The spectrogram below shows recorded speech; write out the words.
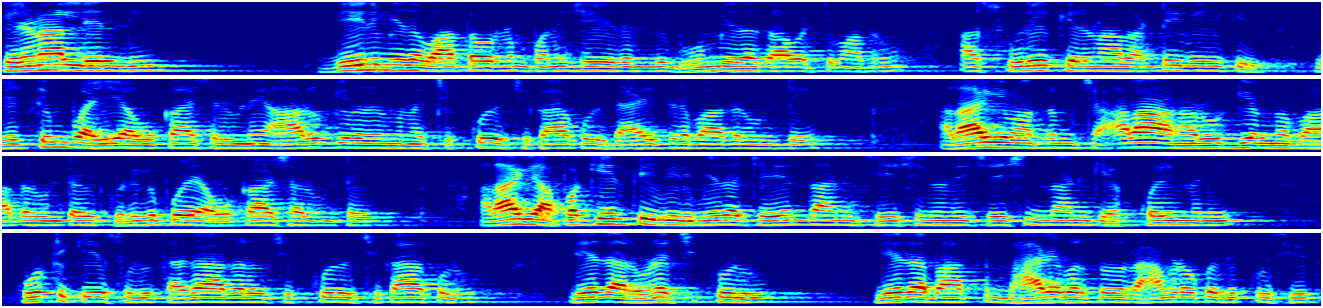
కిరణాలు లేనిది దేని మీద వాతావరణం పనిచేయదండి? భూమి మీద కాబట్టి మాత్రం ఆ సూర్యకిరణాలు అంటే వీరికి రెట్టింపు అయ్యే అవకాశాలు ఉన్నాయి. ఆరోగ్యమైన చిక్కులు చికాకులు దారిద్ర బాధలు ఉంటాయి అలాగే మాత్రం చాలా అనారోగ్యంగా బాధలు ఉంటాయి తొలగిపోయే అవకాశాలు ఉంటాయి. అలాగే అపకీర్తి వీరి మీద చేయని దానికి చేసినని చేసిన దానికి ఎక్కువైందని కోర్టు కేసులు తగాదలు చిక్కులు చికాకులు లేదా రుణ చిక్కులు లేదా మాత్రం భార్య భర్తలు రాముడు ఒక దిక్కు సీత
